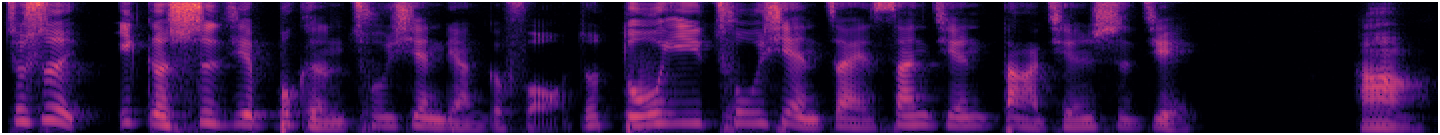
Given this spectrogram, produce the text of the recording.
就是一个世界不可能出现两个佛，就独一出现在三千大千世界啊，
